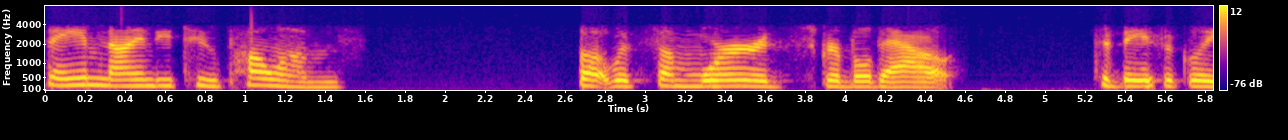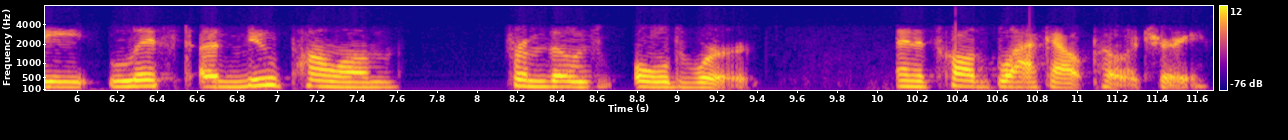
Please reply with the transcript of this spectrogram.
same 92 poems, but with some words scribbled out to basically lift a new poem from those old words. And it's called blackout poetry.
